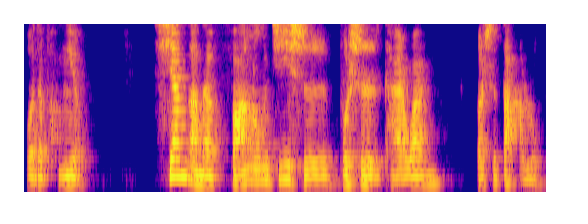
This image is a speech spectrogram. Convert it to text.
我的朋友，香港的繁荣基石不是台湾，而是大陆，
